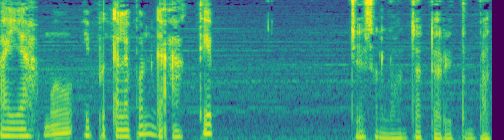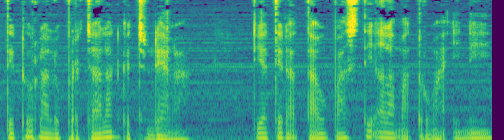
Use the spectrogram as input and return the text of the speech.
Ayahmu, ibu telepon gak aktif. Jason loncat dari tempat tidur lalu berjalan ke jendela. Dia tidak tahu pasti alamat rumah ini,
